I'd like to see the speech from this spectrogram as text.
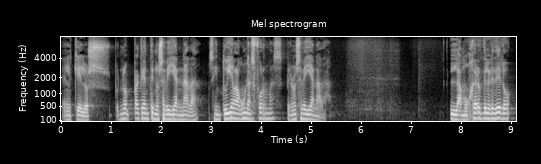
en el que los pues no, prácticamente no se veía nada, se intuían algunas formas, pero no se veía nada. La mujer del heredero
